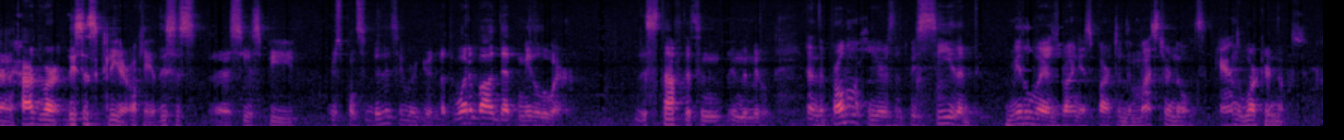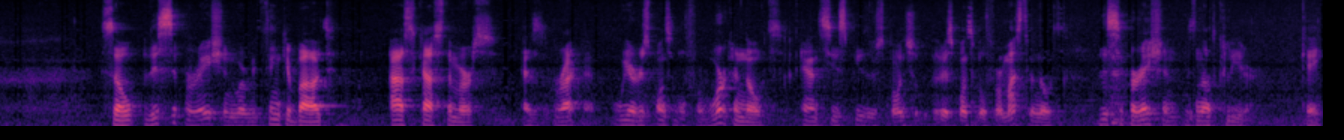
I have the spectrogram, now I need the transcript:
uh, hardware, this is clear. Okay, this is uh, CSP responsibility, we're good. But what about that middleware? The stuff that's in, in the middle. And the problem here is that we see that middleware is running as part of the master nodes and worker nodes. So this separation where we think about us customers as we are responsible for worker nodes and CSP is responsible, responsible for master nodes, this separation is not clear, okay?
